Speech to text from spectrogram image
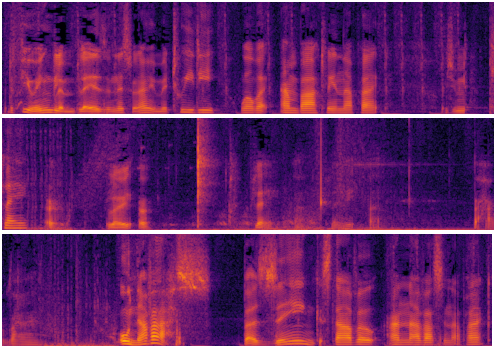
With a few England players in this one, haven't we? Tweedy, Welbeck, and Barkley in that pack. Which means play, er, play, er, play, er, play, er. Baran. Oh, Navas! Buzzing! Gustavo and Navas in that pack.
